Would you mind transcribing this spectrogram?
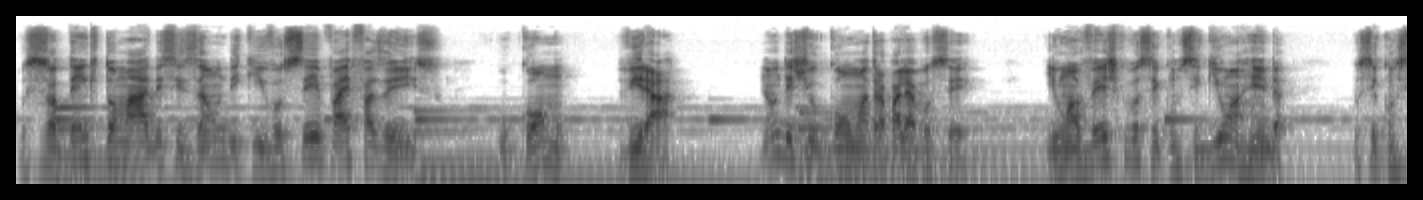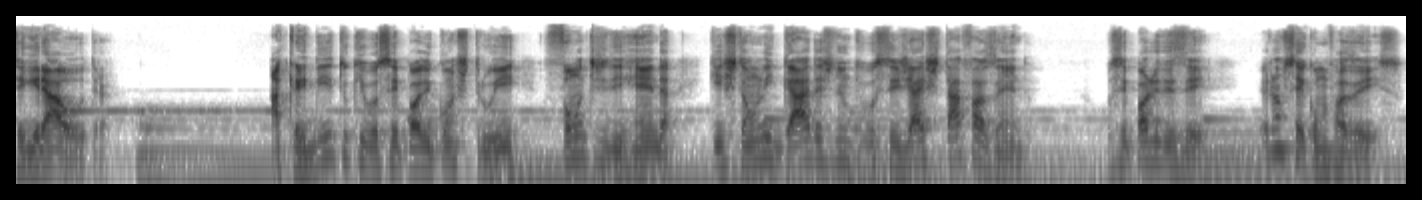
Você só tem que tomar a decisão de que você vai fazer isso. O como virá. Não deixe o como atrapalhar você. E uma vez que você conseguir uma renda, você conseguirá outra. Acredito que você pode construir fontes de renda que estão ligadas no que você já está fazendo. Você pode dizer: Eu não sei como fazer isso.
